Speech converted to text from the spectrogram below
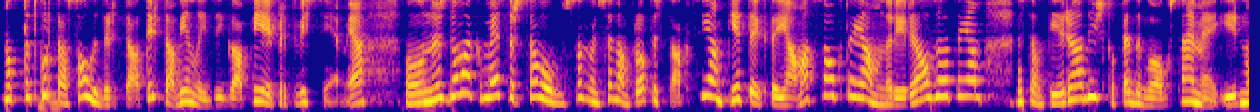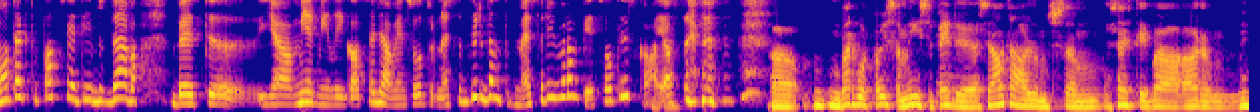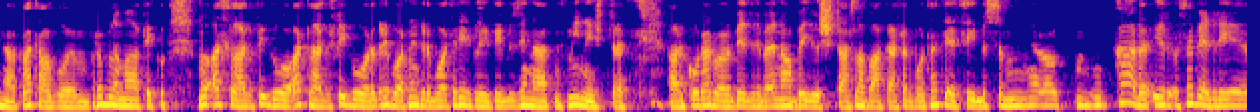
Nu, tad, kur tā solidaritāte ir tā vienlīdzīgā pieeja pret visiem? Ja? Un es domāju, ka mēs ar savu, savām protesta akcijām, pieteiktajām, atsauktajām un arī realizētajām, esam pierādījuši, ka pedagoģu saimē ir noteikta pacietības deva, bet, eh, ja miermīlīgā ceļā viens otru nesadzirdam, tad mēs arī varam piecelties kājās. uh, varbūt pavisam īsi pēdējais jautājums um, saistībā ar minēto atalgojumu problemātiku. Nu, atslēga figūra, atslēgas figūra, gribot, negribot, ir izglītība izglītības zinātnes ministra, ar kuru arotbiedrībai nav bijušas tās labākās varbūt attiecības. Kāda ir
